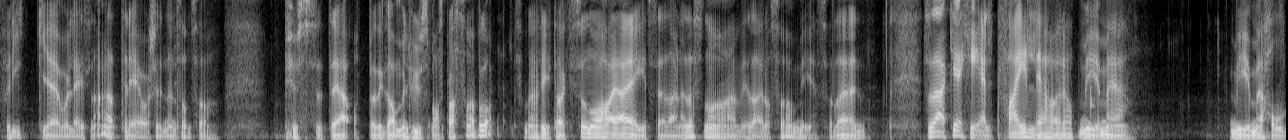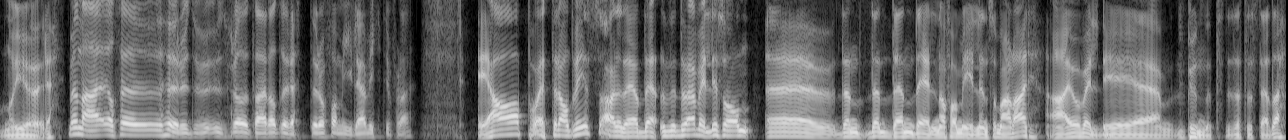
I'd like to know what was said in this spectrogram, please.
for ikke hvor lenge siden, er det tre år siden eller sånn, så pusset jeg opp en gammel husmannsplass som er på gården. Som jeg fikk tak i. Så nå har jeg eget sted der nede, så nå er vi der også mye. Så det er, så det er ikke helt feil. Jeg har hatt mye med, mye med Halden å gjøre. Men er, altså, jeg hører ut, ut fra dette her at røtter og familie er viktig for deg? Ja, på et eller annet vis så er det det. Det, det er veldig sånn øh, den, den, den delen av familien som er der, er jo veldig eh, bundet til dette stedet.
